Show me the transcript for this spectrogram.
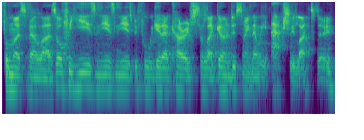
for most of our lives or for years and years and years before we get our courage to like go and do something that we actually like to do.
